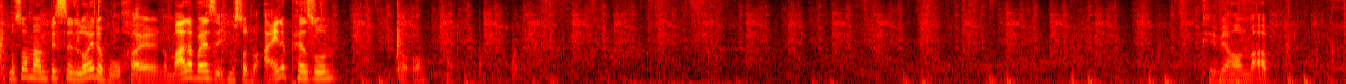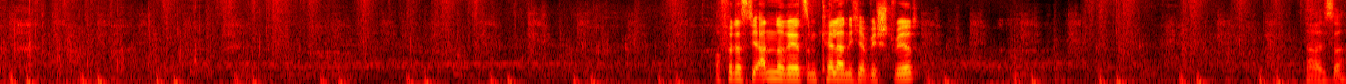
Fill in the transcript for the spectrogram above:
Ich muss noch mal ein bisschen Leute hochheilen. Normalerweise, ich muss doch nur eine Person... Oh, oh. Okay, wir hauen mal ab. Hoffe, dass die andere jetzt im Keller nicht erwischt wird. Da ist er.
